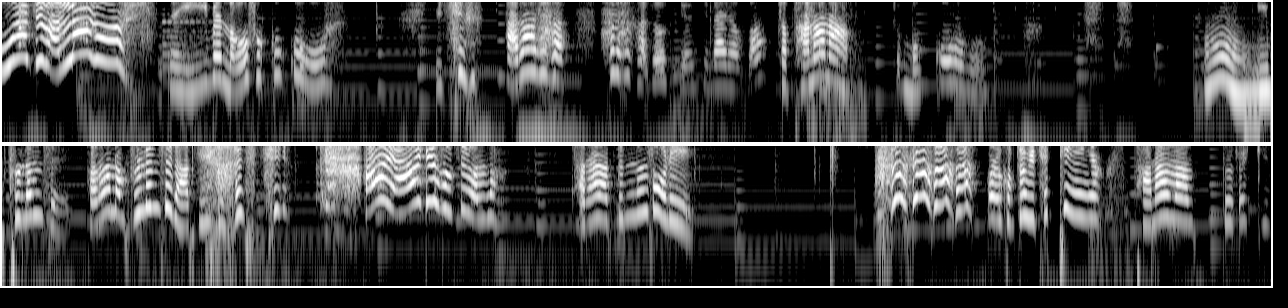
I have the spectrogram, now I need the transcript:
오하지 말라고! 네, 입에 넣어서 끄고. 미친. 바나나 하나 가져올게요. 기다려봐. 저 바나나 좀 먹고. 응, 이 풀냄새. 바나나 풀냄새 나지? 아니지? 아, 야하게 보지 말라. 바나나 뜯는 소리. 왜 갑자기 채팅이냐? 바나나 뜯을게요.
